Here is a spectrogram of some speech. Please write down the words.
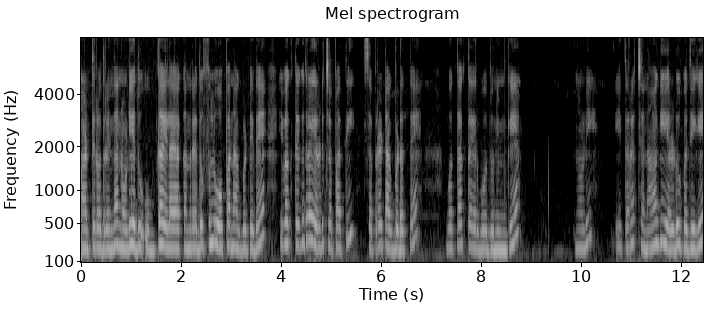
ಮಾಡ್ತಿರೋದ್ರಿಂದ ನೋಡಿ ಅದು ಉಬ್ತಾ ಇಲ್ಲ, ಯಾಕಂದರೆ ಅದು ಫುಲ್ ಓಪನ್ ಆಗಿಬಿಟ್ಟಿದೆ. ಇವಾಗ ತೆಗೆದ್ರೆ ಎರಡು ಚಪಾತಿ ಸಪ್ರೇಟ್ ಆಗಿಬಿಡುತ್ತೆ. ಗೊತ್ತಾಗ್ತಾ ಇರ್ಬೋದು ನಿಮಗೆ. ನೋಡಿ, ಈ ಥರ ಚೆನ್ನಾಗಿ ಎರಡೂ ಬದಿಗೆ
